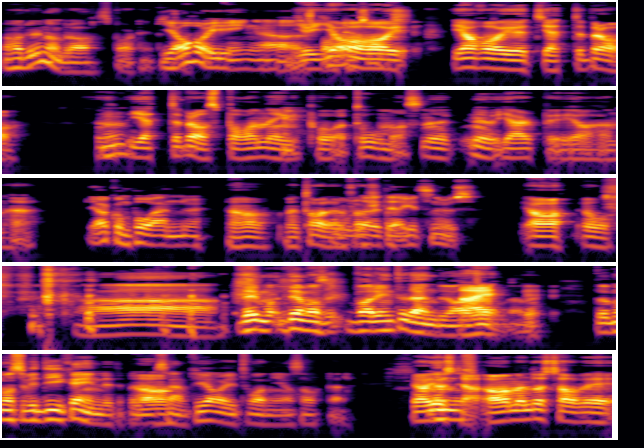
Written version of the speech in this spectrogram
Men har du några bra spartips? Jag har ju inga Jo, spartips jag, har ju, alls. jag har ju ett jättebra en Mm. jättebra spaning på Thomas. Nu, nu hjälper ju jag han här. Jag kom på en nu. Ja, men ta den Odlar först. ett då. eget snus. Ja, jo. Ah, det, det måste, var det inte den du hade? Nej. eller? Då måste vi dyka in lite på det Ja. sen, för jag har ju två nya sorter. Ja, just Men- ja. Ja, men då tar vi,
